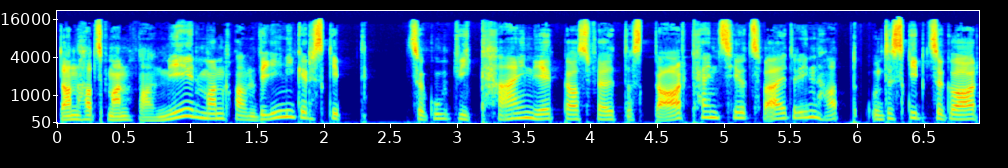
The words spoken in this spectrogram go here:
Dann hat es manchmal mehr, manchmal weniger. Es gibt so gut wie kein Erdgasfeld, das gar kein CO2 drin hat. Und es gibt sogar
